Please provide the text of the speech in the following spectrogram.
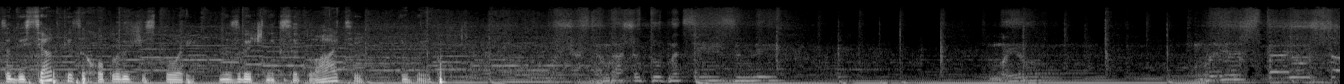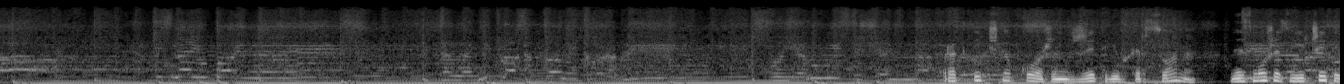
це десятки захопливих історій, незвичних ситуацій і випадків. Наше тут на цій землі. Мир з пелюшок, і з нею порівнялись, та на Дніпро затоне кораблі. Практично кожен з жителів Херсона не зможе злічити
